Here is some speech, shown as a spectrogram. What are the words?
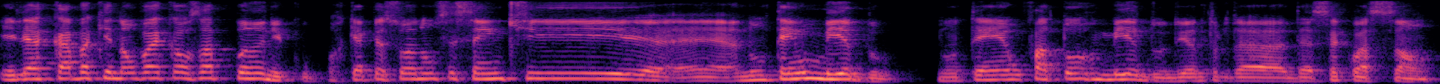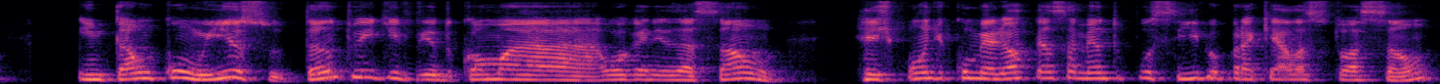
ele acaba que não vai causar pânico, porque a pessoa não se sente, é, não tem o um medo, não tem o um fator medo dentro da, dessa equação. Então, com isso, tanto o indivíduo como a organização responde com o melhor pensamento possível para aquela situação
